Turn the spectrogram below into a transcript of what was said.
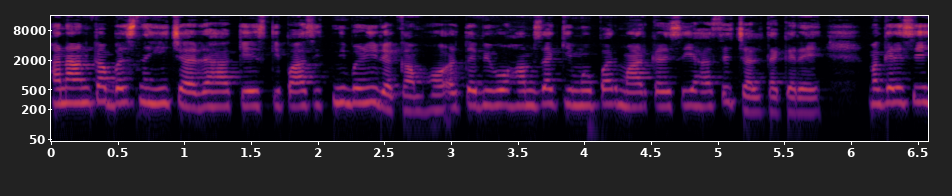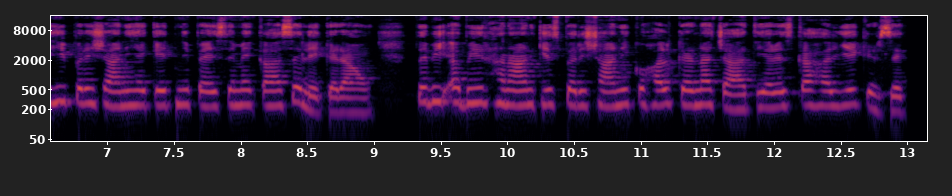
हनान का बस नहीं चल रहा कि इसके पास इतनी बड़ी रकम हो और तभी वो हमजा के मुँह पर मार कर इसे यहाँ से चलता करे। मगर इसे यही परेशानी है कि इतने पैसे मैं कहाँ से लेकर आऊँ? तभी अबीर हनान की इस परेशानी को हल करना चाहती है और इसका हल ये कर सकती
